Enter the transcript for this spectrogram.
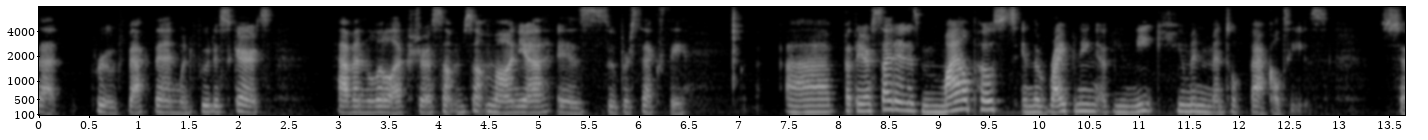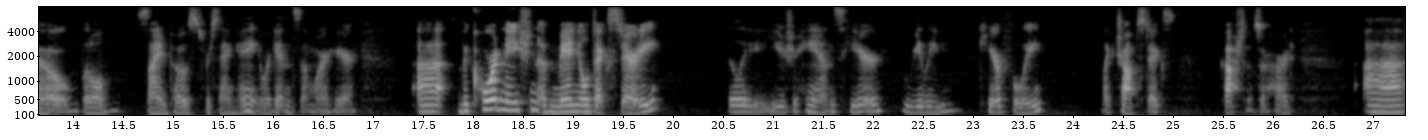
that proved back then when food is scarce, having a little extra something something on ya is super sexy. Uh, but they are cited as mileposts in the ripening of unique human mental faculties. So, little signposts for saying, hey, we're getting somewhere here. Uh, the coordination of manual dexterity, ability to use your hands here really carefully, like chopsticks. Gosh, those are hard. Uh,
